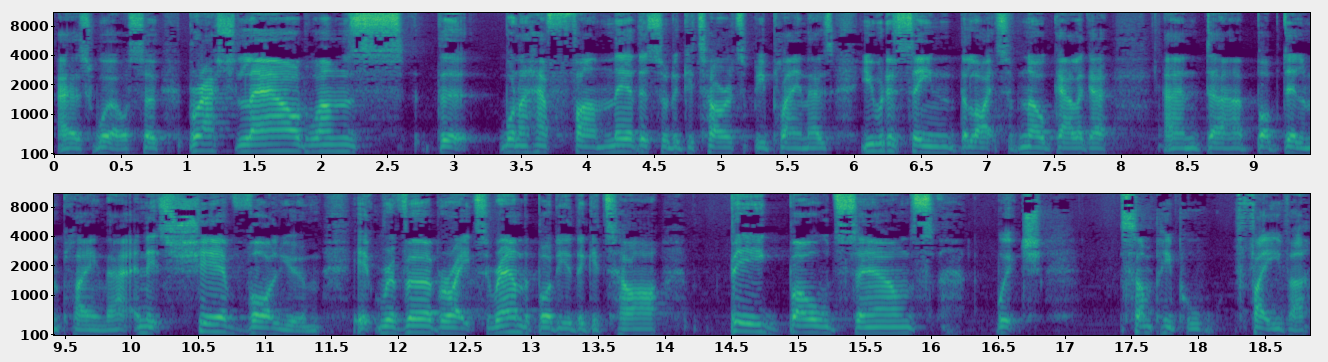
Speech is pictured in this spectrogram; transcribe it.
as well. So brash, loud ones that want to have fun, they're the sort of guitarists to be playing those. You would have seen the likes of Noel Gallagher and uh, Bob Dylan playing that, and it's sheer volume. It reverberates around the body of the guitar, big, bold sounds, which some people favour.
